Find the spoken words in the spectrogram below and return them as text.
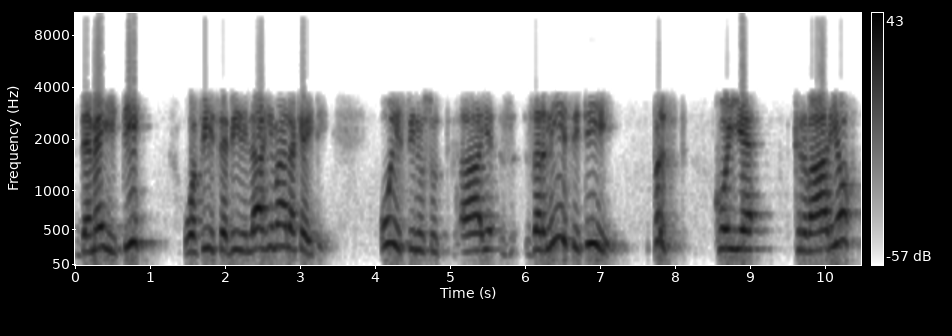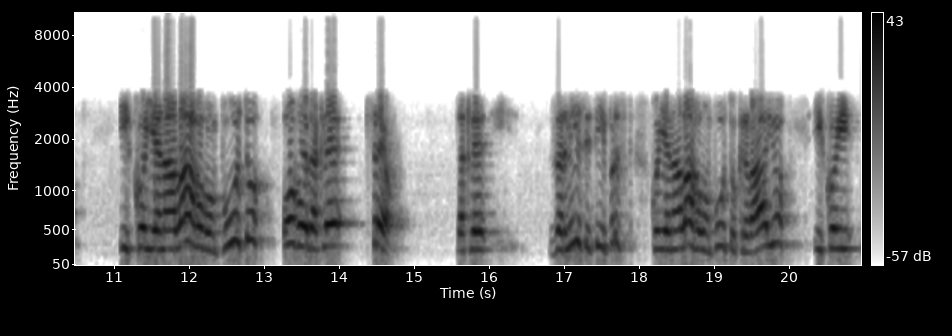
demejti wa fi sabilillahi Allahi ma lakejti. U istinu su, a, je, zar nisi ti prst koji je krvario i koji je na Allahovom putu ovo dakle sreo. Dakle, zar nisi ti prst koji je na Allahovom putu krvario i koji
